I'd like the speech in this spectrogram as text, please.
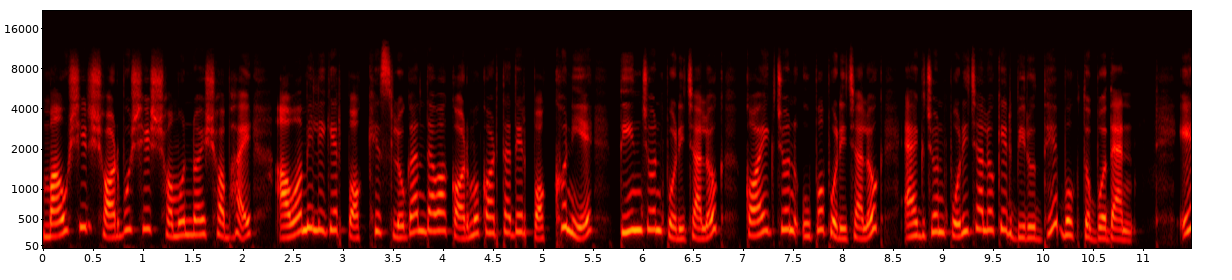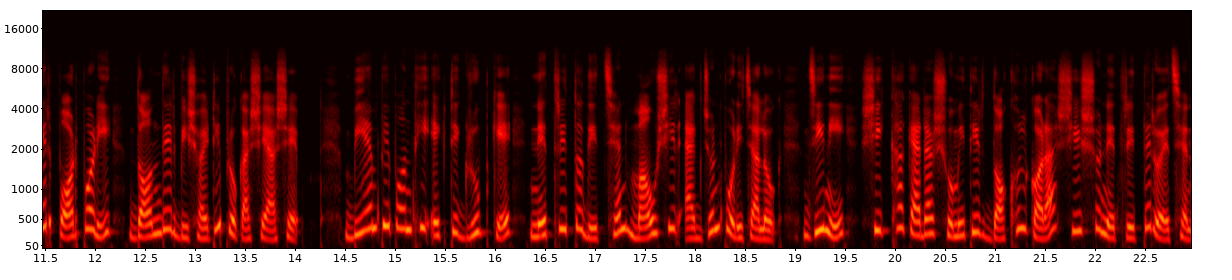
মাউসির সর্বশেষ সমন্বয় সভায় আওয়ামী লীগের পক্ষে স্লোগান দেওয়া কর্মকর্তাদের পক্ষ নিয়ে তিনজন পরিচালক, কয়েকজন উপপরিচালক, একজন পরিচালকের বিরুদ্ধে বক্তব্য দেন। এর পরপরই দ্বন্দ্বের বিষয়টি প্রকাশে আসে। বিএমপিপন্থী একটি গ্রুপকে নেতৃত্ব দিচ্ছেন মাউসির একজন পরিচালক, যিনি শিক্ষা ক্যাডার সমিতির দখল করা শীর্ষ নেতৃত্বে রয়েছেন।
